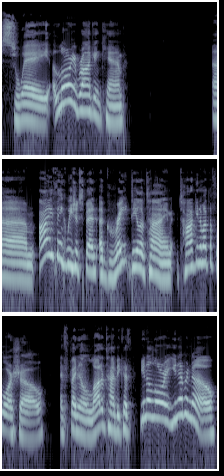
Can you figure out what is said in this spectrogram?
sway. Lori Roggenkamp, Um, I think we should spend a great deal of time talking about the floor show and spending a lot of time because, you know, Lori, you never know.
